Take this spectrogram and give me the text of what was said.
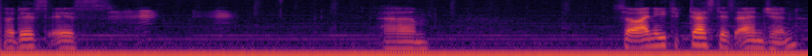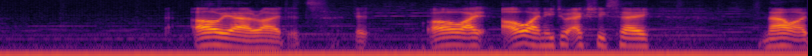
So this is... Um, so I need to test this engine. Oh yeah, right. It's it. Oh, I oh I need to actually say. Now I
